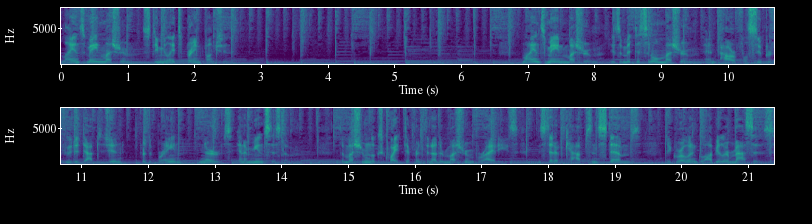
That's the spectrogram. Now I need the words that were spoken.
Lion's mane mushroom stimulates brain function. Lion's mane mushroom is a medicinal mushroom and powerful superfood adaptogen for the brain, nerves, and immune system. The mushroom looks quite different than other mushroom varieties. Instead of caps and stems, they grow in globular masses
